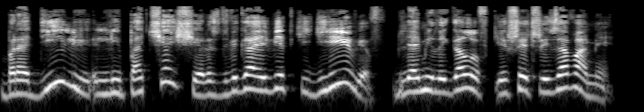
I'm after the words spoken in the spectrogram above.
Бродили ли почаще, раздвигая ветки деревьев для милой головки, шедшей за вами?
